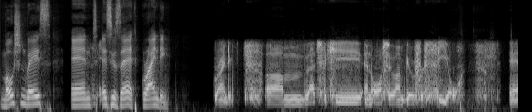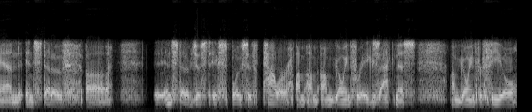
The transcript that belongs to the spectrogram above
motion ways, and mm-hmm. as you said, grinding. Grinding. Um, that's the key, and also I'm go for feel, and instead of uh, instead of just explosive power, I'm I'm I'm going for exactness. I'm going for feel.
